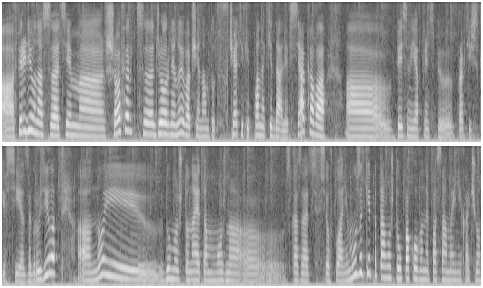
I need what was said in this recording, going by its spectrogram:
А, впереди у нас э, Тим Шоферт Джорни, ну и вообще нам тут в чатике понакидали всякого. А, песен я, в принципе, практически все загрузила. Ну и думаю, что на этом можно сказать все в плане музыки, потому что упакованы по самое не хочу.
